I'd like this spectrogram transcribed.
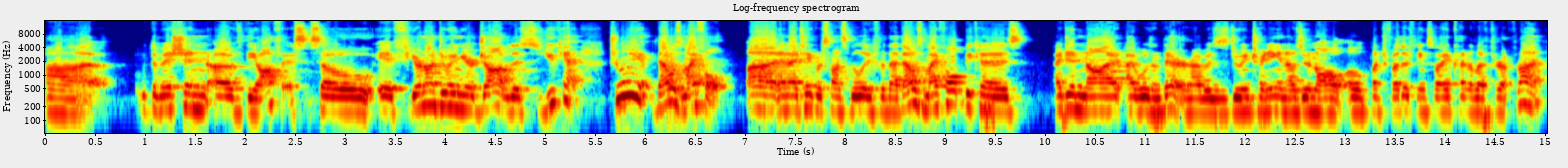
uh, the mission of the office. So if you're not doing your job, this you can't. Truly, that was my fault, uh, and I take responsibility for that. That was my fault because I did not. I wasn't there. I was doing training and I was doing all a bunch of other things. So I kind of left her up front,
